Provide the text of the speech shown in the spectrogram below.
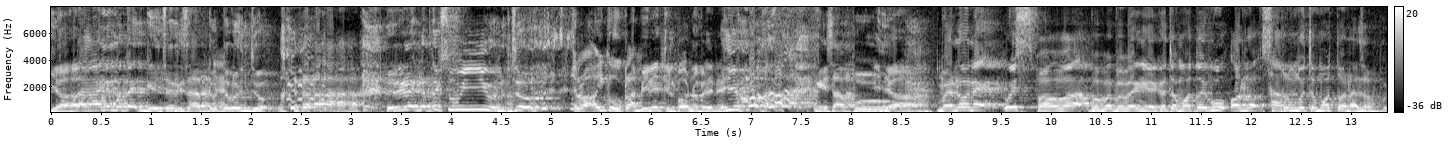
Iya. Tangannya metek gak jari satu, telunjuk. Jadi dia ngetik suwi unjuk. Celok iku klambine dilebokno berarti. Iya. Nggih sabu. Iya. Meno nek wis bawa bapak-bapak nggih kacamata iku ono sarung kacamata nak sabu.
